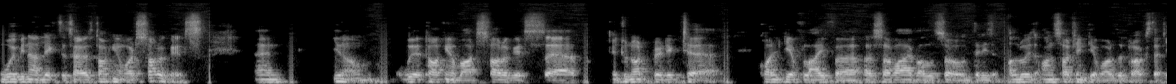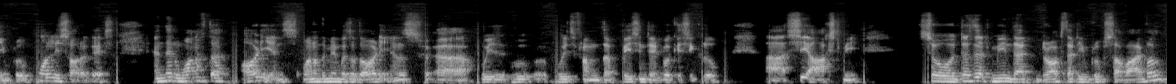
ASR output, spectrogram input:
webinar lectures. I was talking about surrogates, and you know, we're talking about surrogates uh, to not predict uh, quality of life, uh, survival. So there is always uncertainty about the drugs that improve only surrogates. And then one of the audience, one of the members of the audience, uh, who, who, who is from the patient advocacy group, uh, she asked me, so does that mean that drugs that improve survival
